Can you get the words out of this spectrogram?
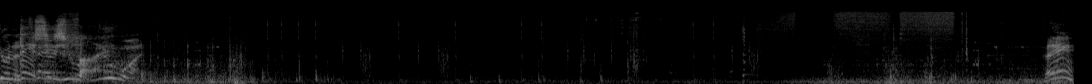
Gonna this is you a fine. new one. Thing?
